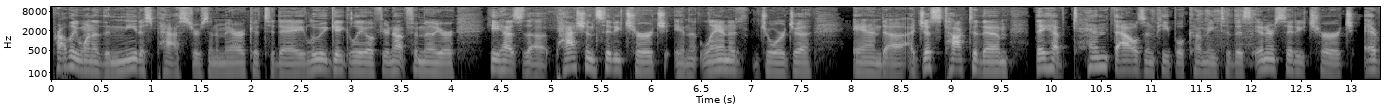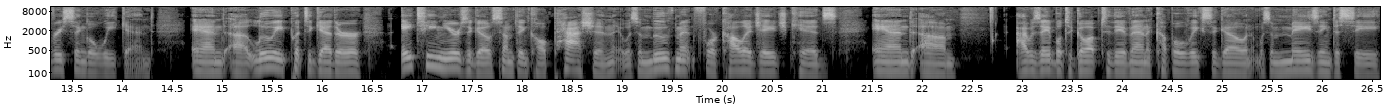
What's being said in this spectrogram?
probably one of the neatest pastors in America today. Louis Giglio, if you're not familiar, he has the Passion City Church in Atlanta, Georgia. And uh, I just talked to them. They have 10,000 people coming to this inner city church every single weekend. And uh, Louis put together 18 years ago something called Passion. It was a movement for college age kids. And um, I was able to go up to the event a couple of weeks ago, and it was amazing to see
